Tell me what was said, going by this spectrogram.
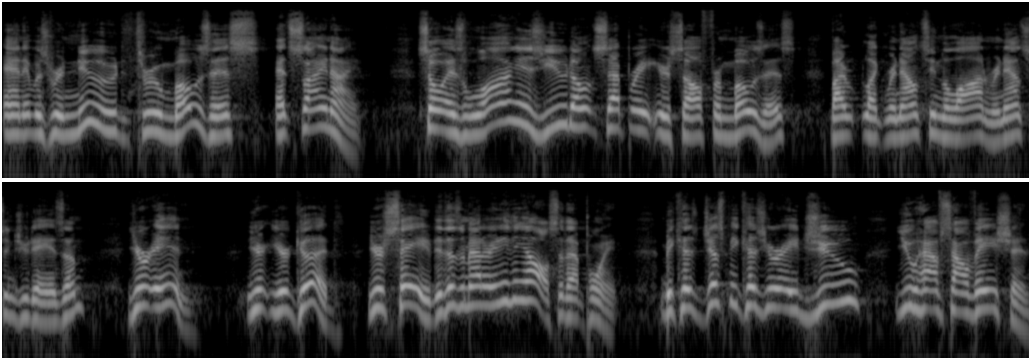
And it was renewed through Moses at Sinai. So as long as you don't separate yourself from Moses by like renouncing the law and renouncing Judaism, you're in. You're, you're good. You're saved. It doesn't matter anything else at that point. Because just because you're a Jew, you have salvation.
